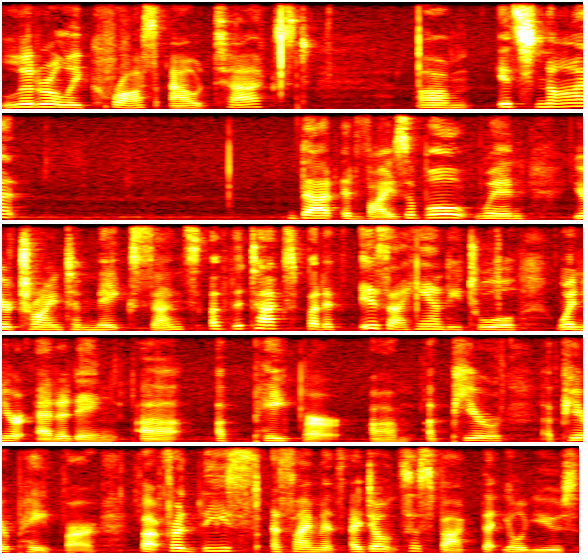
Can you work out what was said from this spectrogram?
literally cross out text. Um, it's not that advisable when you're trying to make sense of the text, but it is a handy tool when you're editing uh, a paper, um, a peer a peer paper. But for these assignments, I don't suspect that you'll use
